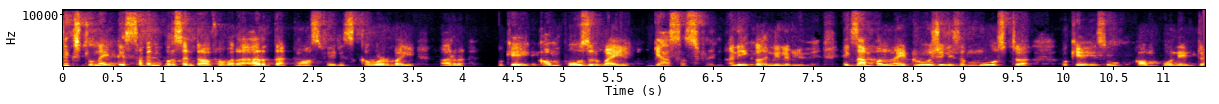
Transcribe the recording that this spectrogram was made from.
six to ninety seven percent of our earth atmosphere is covered by air okay composed by gases friend ಅನೇಕ ಅನಿಲಗಳಿವೆ example nitrogen is a most okay so component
